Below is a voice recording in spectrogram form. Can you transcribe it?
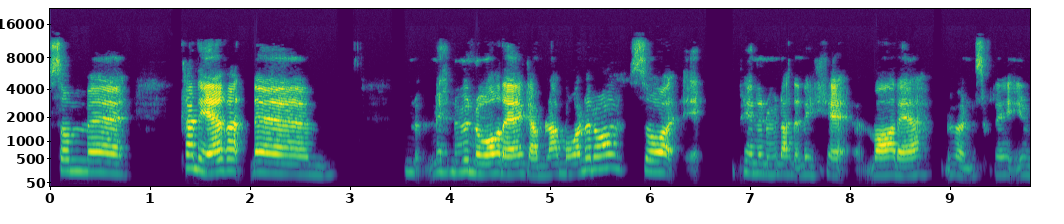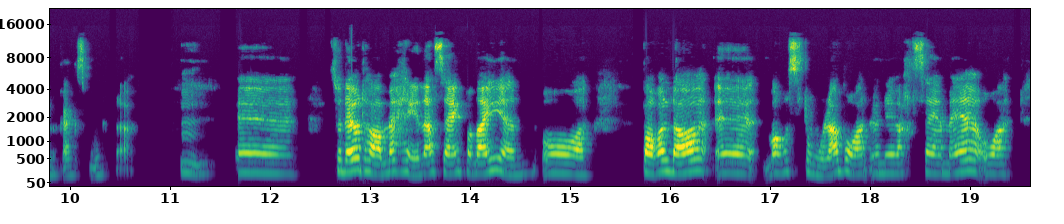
som eh, kan gjøre at eh, når vi når det gamle målet, da, så finner du ut at det ikke var det vi ønsket i utgangspunktet. Mm. Eh, så det å ta med hele seg på veien og bare la eh, bare stole på at universet er med, og at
